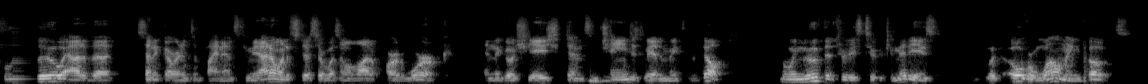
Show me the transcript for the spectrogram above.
flew out of the Senate Governance and Finance Committee. I don't want to suggest there wasn't a lot of hard work and negotiations and mm-hmm. changes we had to make to the bill, but we moved it through these two committees with overwhelming votes.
